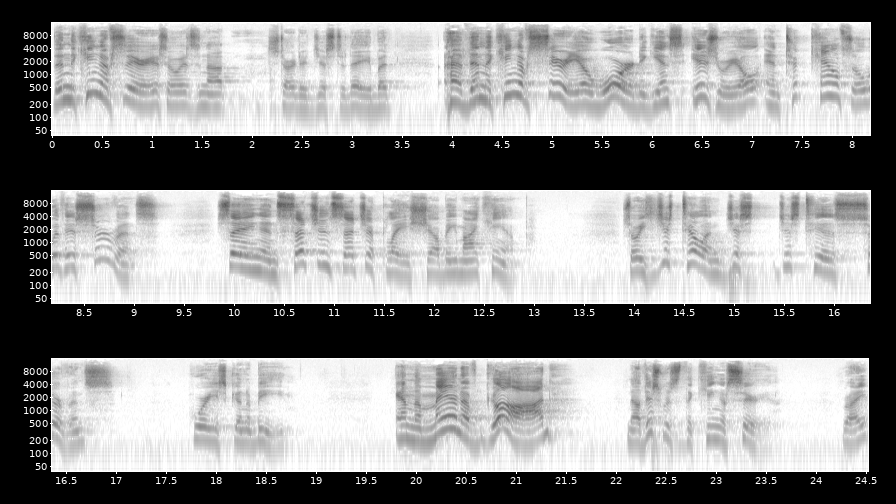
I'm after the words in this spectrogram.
Then the king of Syria, so it's not started just today. But then the king of Syria warred against Israel and took counsel with his servants, saying, In such and such a place shall be my camp. So he's just telling just, just his servants where he's going to be. And the man of God, now this was the king of Syria, right?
